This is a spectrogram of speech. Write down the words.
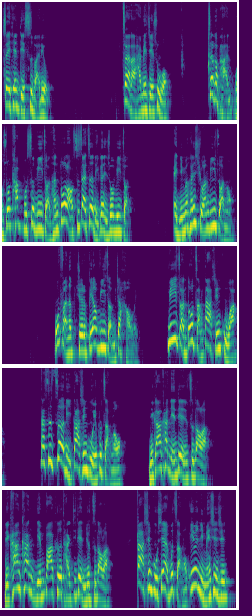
这一天跌四百六，再来还没结束哦。这个盘我说它不是 V 转，很多老师在这里跟你说 V 转。哎，你们很喜欢 V 转哦，我反而觉得不要 V 转比较好哎，V 转都涨大型股啊，但是这里大型股也不涨哦。你刚刚看联电就知道了，你看看联发科、台积电你就知道了，大型股现在也不涨哦，因为你没信心，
